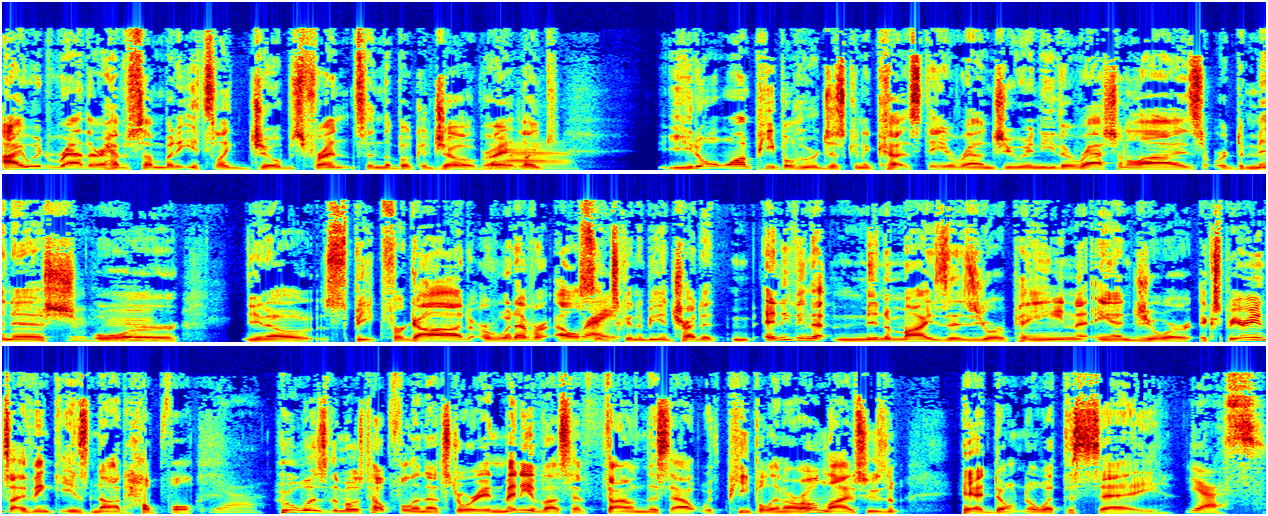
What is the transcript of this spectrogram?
I would rather have somebody. It's like Job's friends in the book of Job, right? Like you don't want people who are just going to cut stay around you and either rationalize or diminish Mm-hmm. or you know speak for god or whatever else Right. it's going to be and try to anything that minimizes your pain and your experience i think is not helpful Yeah. who was the most helpful in that story and many of us have found this out with people in our own lives who's hey i don't know what to say Yes.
